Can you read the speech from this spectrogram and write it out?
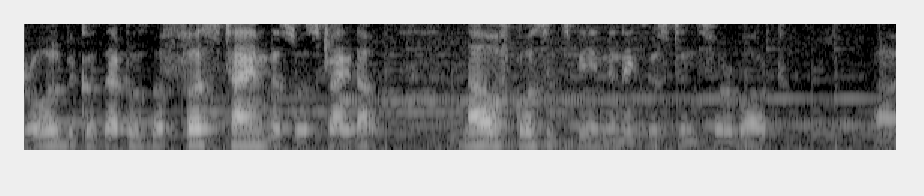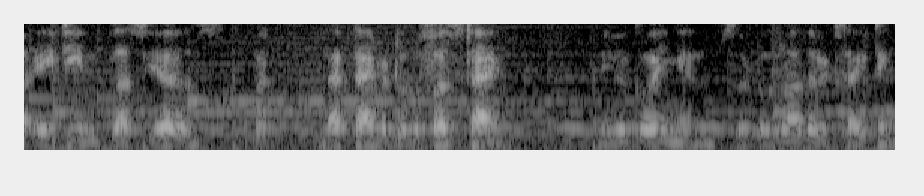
role because that was the first time this was tried out now, of course, it's been in existence for about uh, 18 plus years, but that time it was the first time we were going in, so it was rather exciting.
